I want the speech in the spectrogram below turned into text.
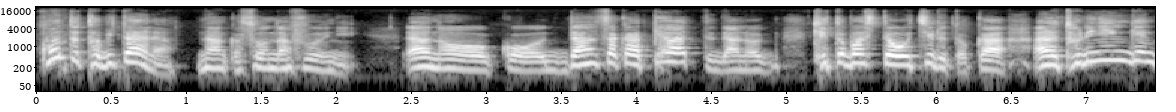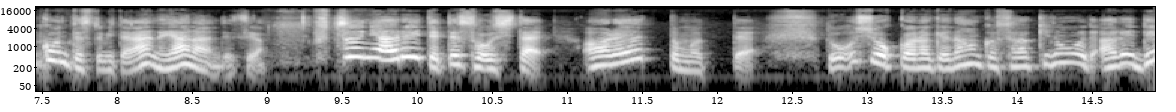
ほんと飛びたいな。なんかそんな風に。あの、こう、段差からピャーって、あの、蹴飛ばして落ちるとか、あの、鳥人間コンテストみたいなの嫌なんですよ。普通に歩いててそうしたい。あれ？と思って。どうしようかなきゃ、なんか先の方で、あれ、で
